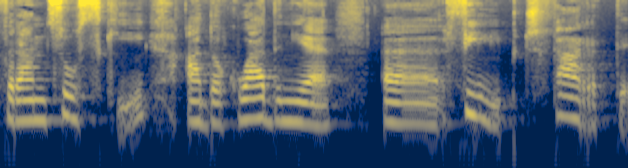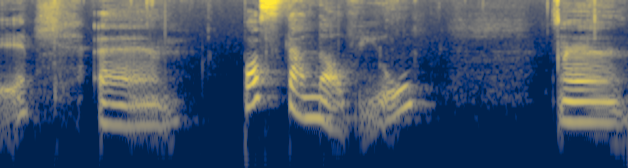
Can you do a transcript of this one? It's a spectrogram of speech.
francuski, a dokładnie e, Filip IV, e, postanowił, e,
